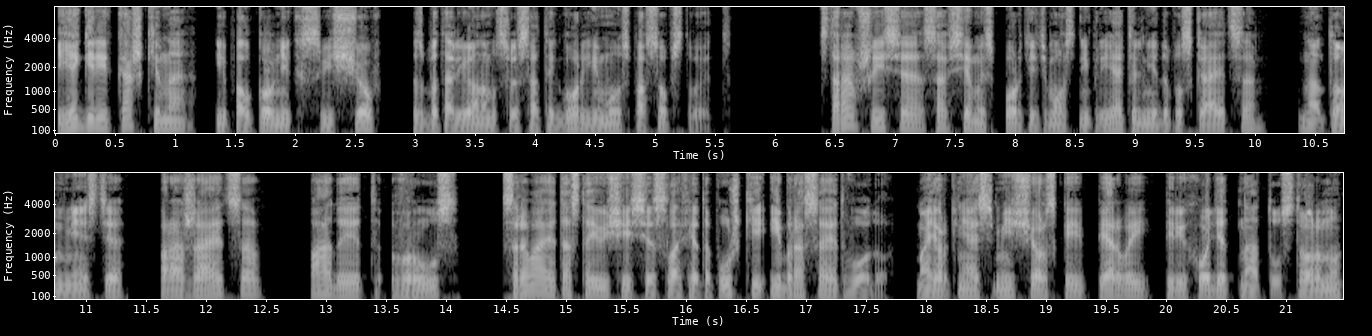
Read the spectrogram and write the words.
Егери Кашкина и полковник Свищев с батальоном с высоты гор ему способствует. Старавшийся совсем испортить мост неприятель не допускается, на том месте поражается, падает в рус, срывает остающиеся с лафета пушки и бросает в воду. Майор-князь Мещерской первый переходит на ту сторону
